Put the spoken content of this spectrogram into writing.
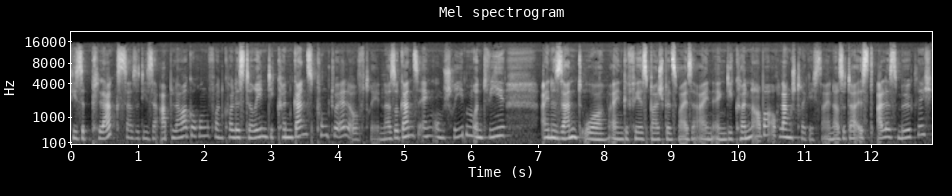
Diese Plaques, also diese Ablagerung von Cholesterin, die können ganz punktuell auftreten, also ganz eng umschrieben und wie eine Sanduhr ein Gefäß beispielsweise einengen. Die können aber auch langstreckig sein. Also da ist alles möglich.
